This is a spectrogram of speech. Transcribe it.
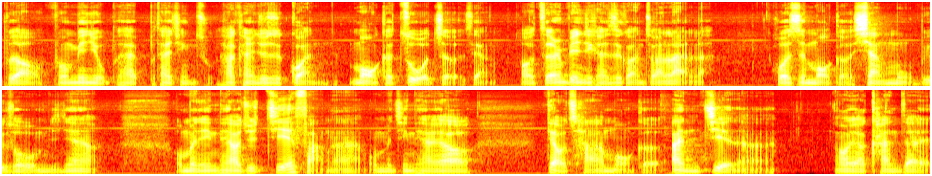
不知道，普通编辑我不太不太清楚，他可能就是管某个作者这样。哦，责任编辑可能是管专栏了，或者是某个项目，比如说我们今天要我们今天要去接访啊，我们今天要调查某个案件啊，然后要看在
